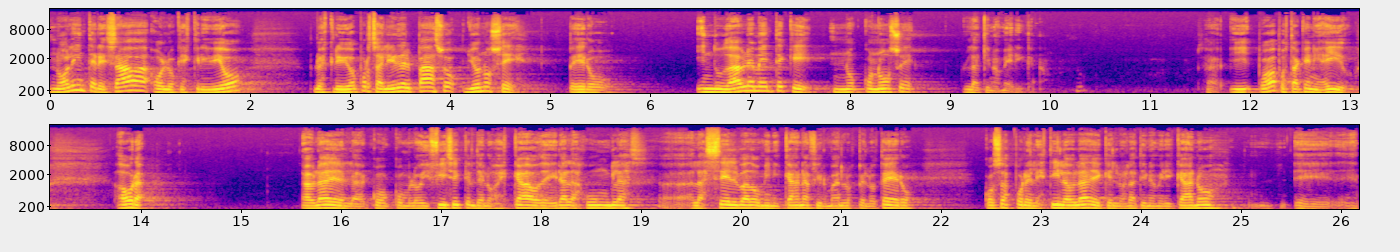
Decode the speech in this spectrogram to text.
no le interesaba o lo que escribió lo escribió por salir del paso, yo no sé, pero indudablemente que no conoce Latinoamérica. y puedo apostar que ni ha ido. Ahora, habla de como lo difícil que el de los scouts, de ir a las junglas, a la selva dominicana a firmar los peloteros, cosas por el estilo. Habla de que los latinoamericanos eh,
